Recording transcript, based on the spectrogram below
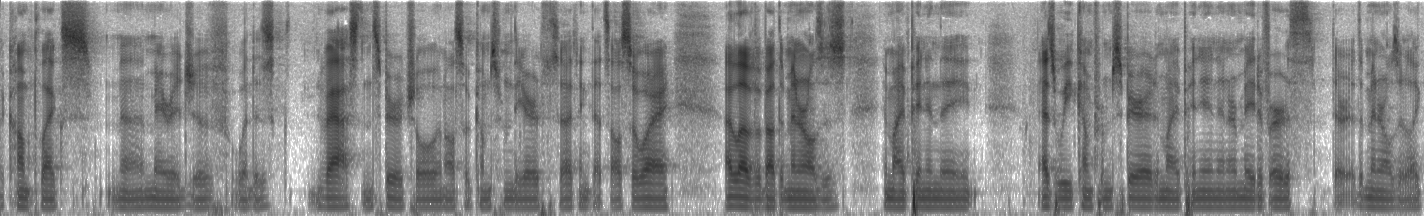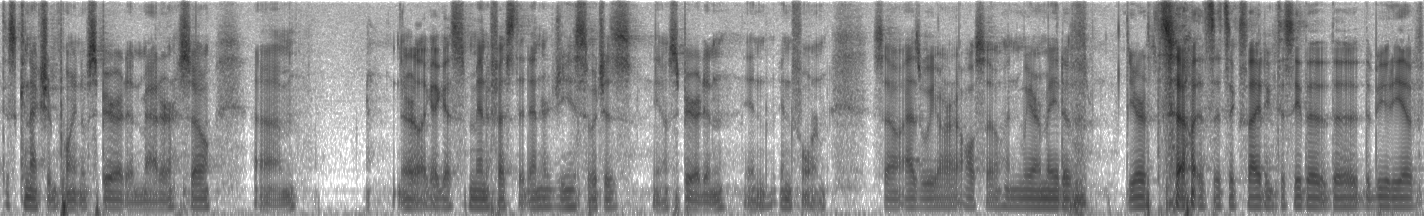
a complex uh, marriage of what is vast and spiritual and also comes from the earth. So I think that's also why I love about the minerals is, in my opinion, they as we come from spirit, in my opinion, and are made of earth. The minerals are like this connection point of spirit and matter. So um, they're like I guess manifested energies, which is you know spirit in in in form. So as we are also, and we are made of the earth. So it's it's exciting to see the the, the beauty of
